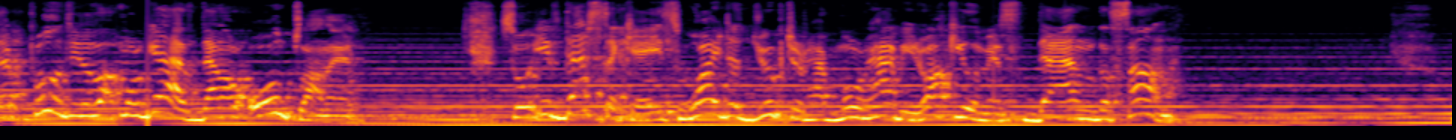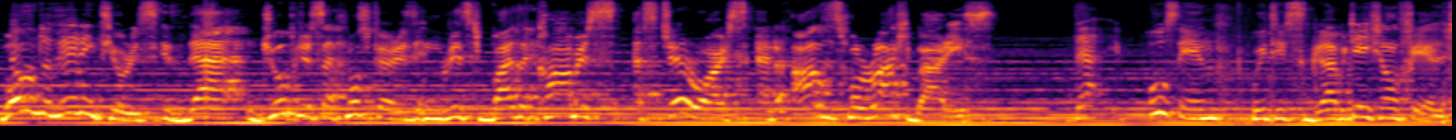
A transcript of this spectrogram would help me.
that in a lot more gas than our own planet. So if that's the case, why does Jupiter have more heavy rock elements than the Sun? One of the leading theories is that Jupiter's atmosphere is enriched by the comets, asteroids, and other small rocky bodies that it pulls in with its gravitational field.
